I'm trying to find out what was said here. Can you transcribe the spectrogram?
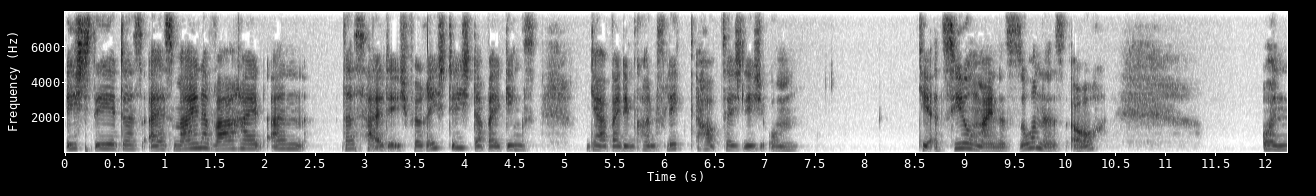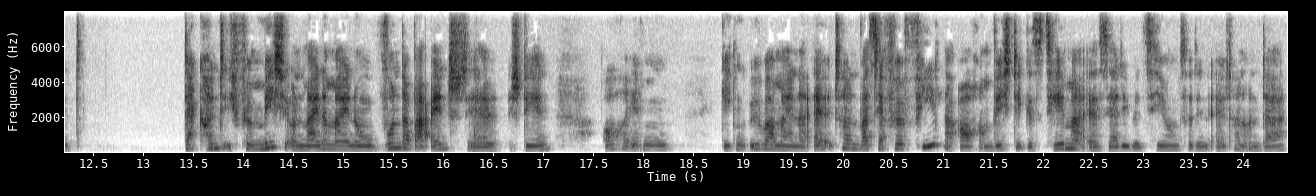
Ich sehe das als meine Wahrheit an. Das halte ich für richtig. Dabei ging es ja bei dem Konflikt hauptsächlich um die Erziehung meines Sohnes auch. Und da konnte ich für mich und meine Meinung wunderbar einstehen, auch eben gegenüber meiner Eltern, was ja für viele auch ein wichtiges Thema ist, ja, die Beziehung zu den Eltern und da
